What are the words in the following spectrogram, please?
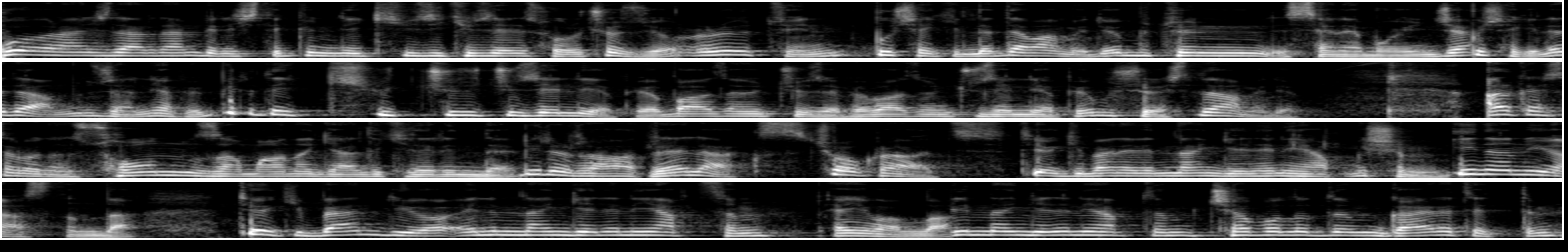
Bu öğrencilerden biri işte günde 200-250 soru çözüyor. Rutin bu şekilde devam ediyor. Bütün sene boyunca bu şekilde devamlı düzenli yapıyor. Biri de 300-350 yapıyor. Bazen 300 yapıyor. Bazen 350 yapıyor. Bu süreçte devam ediyor. Arkadaşlar bakın son zamana geldiklerinde biri rahat, relax, çok rahat. Diyor ki ben elimden geleni yapmışım. İnanıyor aslında. Diyor ki ben diyor elimden geleni yaptım. Eyvallah. Elimden geleni yaptım, çabaladım, gayret ettim.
